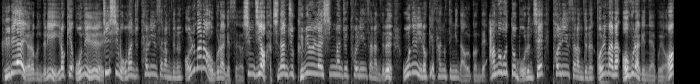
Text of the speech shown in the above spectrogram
그래야 여러분들이 이렇게 오늘 75만 주 털린 사람들은 얼마나 억울하겠어요. 심지어 지난주 금요일 날 10만 주 털린 사람들은 오늘 이렇게 상승이 나올 건데 아무것도 모른 채 털린 사람들은 얼마나 억울하겠냐고요. 어?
